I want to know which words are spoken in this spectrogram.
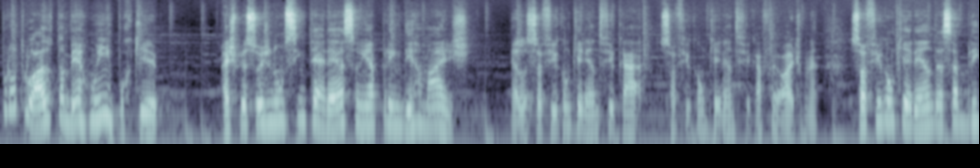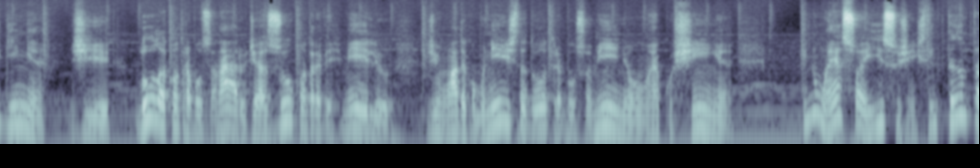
por outro lado também é ruim, porque as pessoas não se interessam em aprender mais. Elas só ficam querendo ficar. Só ficam querendo ficar, foi ótimo, né? Só ficam querendo essa briguinha de Lula contra Bolsonaro, de azul contra vermelho, de um lado é comunista, do outro é bolsominion, é coxinha. E não é só isso, gente. Tem tanta,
